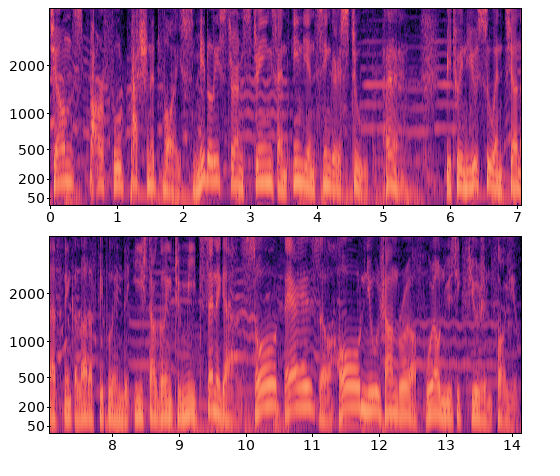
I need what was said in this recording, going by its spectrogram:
Thione's powerful, passionate voice, Middle Eastern strings, and Indian singers too. Between Youssou and Thione, I think a lot of people in the East are going to meet Senegal. So there's a whole new genre of world music fusion for you.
